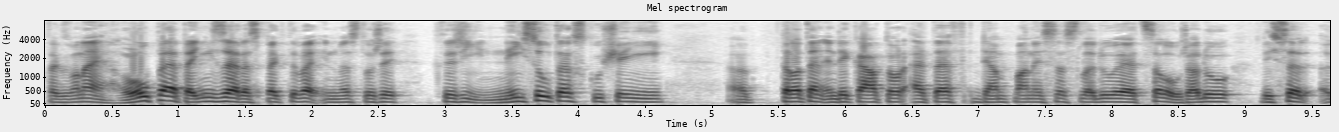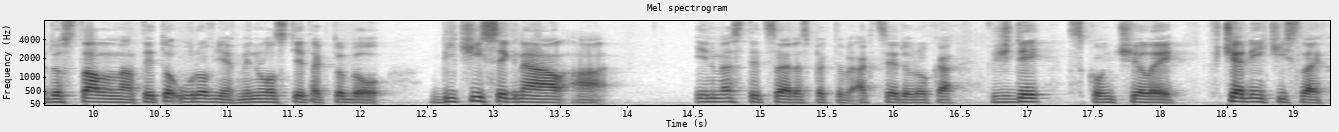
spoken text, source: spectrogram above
takzvané hloupé peníze, respektive investoři, kteří nejsou tak zkušení. Tenhle ten indikátor ETF Dump Money se sleduje celou řadu. Když se dostal na tyto úrovně v minulosti, tak to byl bíčí signál a investice, respektive akcie do roka, vždy skončily v černých číslech,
